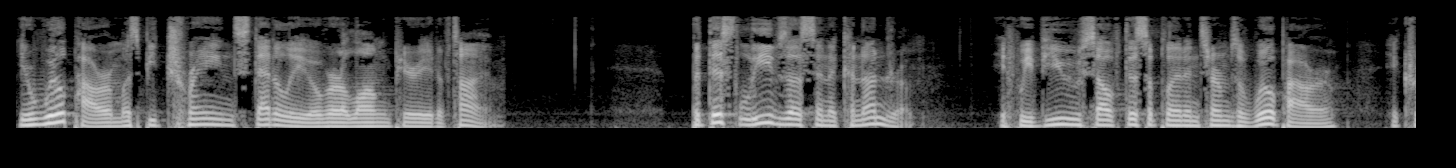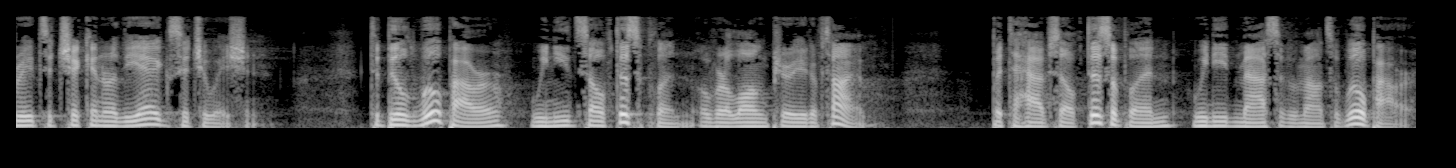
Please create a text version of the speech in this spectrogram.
your willpower must be trained steadily over a long period of time. But this leaves us in a conundrum. If we view self discipline in terms of willpower, it creates a chicken or the egg situation. To build willpower, we need self discipline over a long period of time. But to have self discipline, we need massive amounts of willpower.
